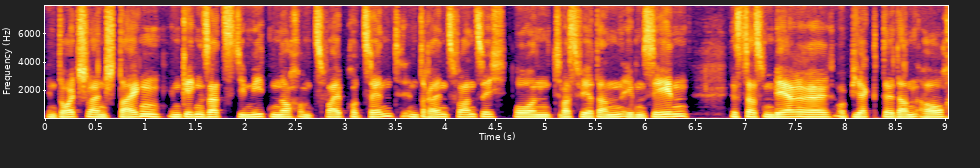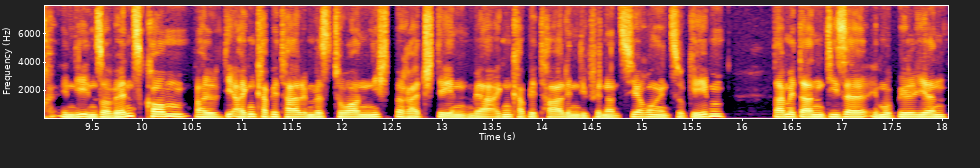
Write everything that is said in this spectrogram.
In Deutschland steigen im Gegensatz die Mieten noch um zwei Prozent in 23. Und was wir dann eben sehen, ist, dass mehrere Objekte dann auch in die Insolvenz kommen, weil die Eigenkapitalinvestoren nicht bereitstehen, mehr Eigenkapital in die Finanzierungen zu geben damit dann diese Immobilien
